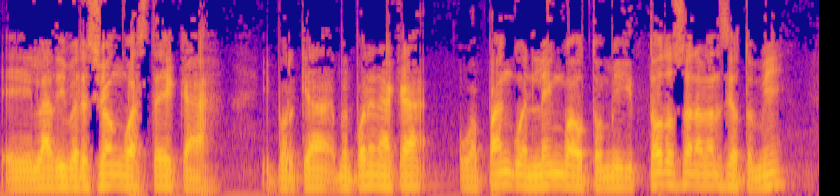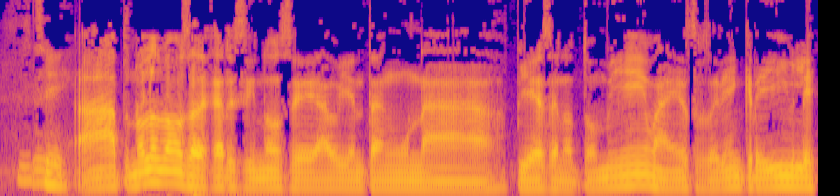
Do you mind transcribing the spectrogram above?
eh, la diversión huasteca? Y porque me ponen acá huapango en lengua otomí. ¿Todos son hablantes de otomí? Sí. Ah, pues no los vamos a dejar si no se avientan una pieza en otomí, maestro, sería increíble.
